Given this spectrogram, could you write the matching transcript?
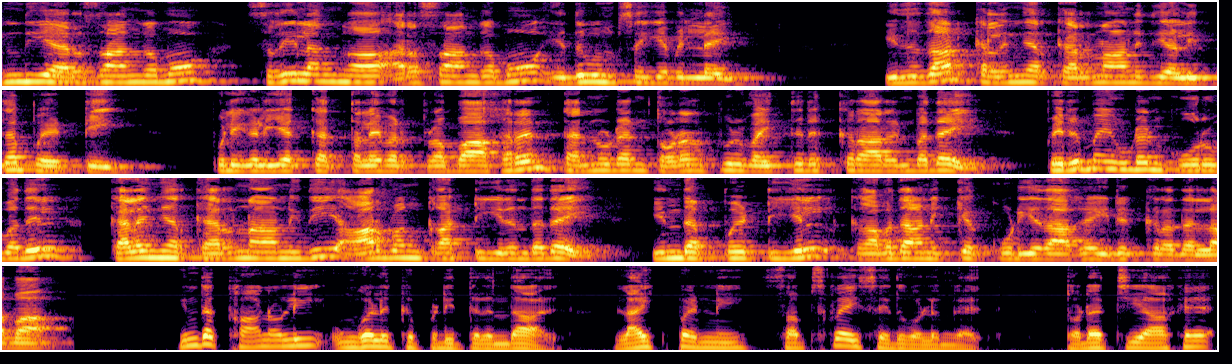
இந்திய அரசாங்கமோ ஸ்ரீலங்கா அரசாங்கமோ எதுவும் செய்யவில்லை. இதுதான் கலைஞர் கருணாநிதி அளித்த பேட்டி. புலிகள் இயக்க தலைவர் பிரபாகரன் தன்னுடன் தொடர்பு வைத்திருக்கிறார் என்பதை பெருமையுடன் கூறுவதில் கலைஞர் கருணாநிதி ஆர்வம் காட்டியிருந்ததை இந்த பேட்டியில் அவதானிக்க கூடியதாக இருக்கிறதல்லவா? இந்த காணொளி உங்களுக்கு பிடித்திருந்தால் லைக் பண்ணி சப்ஸ்கிரைப் செய்து கொள்ளுங்கள். தொடர்ச்சியாக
